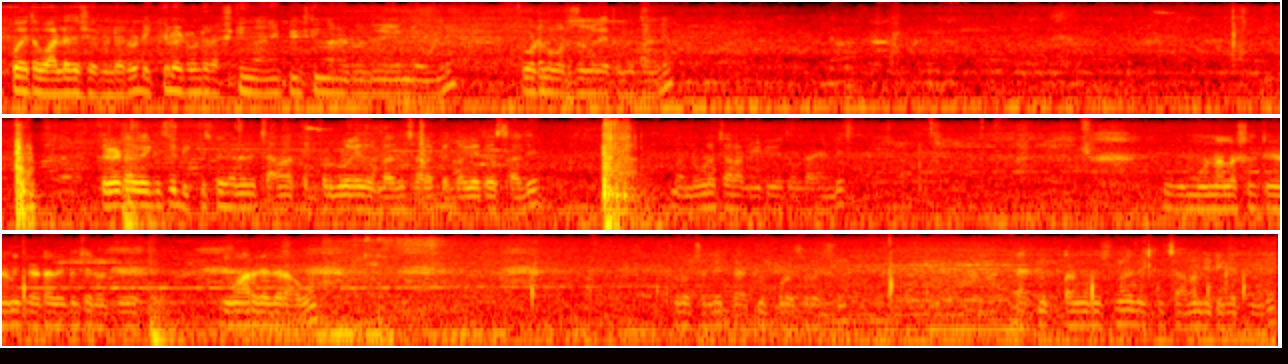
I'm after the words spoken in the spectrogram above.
ఎక్కువ అయితే వాడలేదు స్టెబిలిటర్ డిక్కీలో ఎటువంటి రస్టింగ్ కానీ పేస్టింగ్ అనేటువంటివి ఏం లేవండి. టోటల్ ఒరిజినల్గా అయితే ఉంది బండి. క్రేటా వెహికల్స్ డిక్కీ స్పేస్ అనేది చాలా కంఫర్టబుల్గా అయితే ఉంటుంది చాలా పెద్దగా అయితే వస్తుంది. బండ్లు కూడా చాలా నీట్గా అయితే ఉంటాయండి. ఇది మూడు నాలుగు లక్షలు తినడానికి క్రేటా వెహికల్స్ ఎటువంటి మార్గ అయితే రావు. చూడొచ్చండి బ్యాక్ లుక్ కూడా చూడొచ్చు. బ్యాక్ లుక్ పరంగా చూసుకున్నా వెహికల్ చాలా నీట్గా అయితే ఉంది.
